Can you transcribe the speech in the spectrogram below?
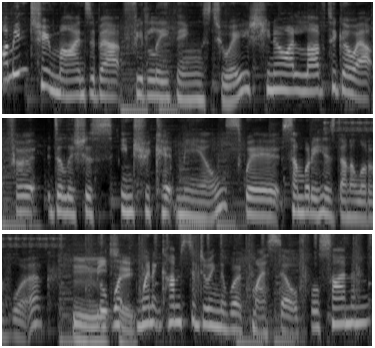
I'm in two minds about fiddly things to eat. You know, I love to go out for delicious, intricate meals where somebody has done a lot of work. Mm, me but when, too. when it comes to doing the work myself, well, Simon,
